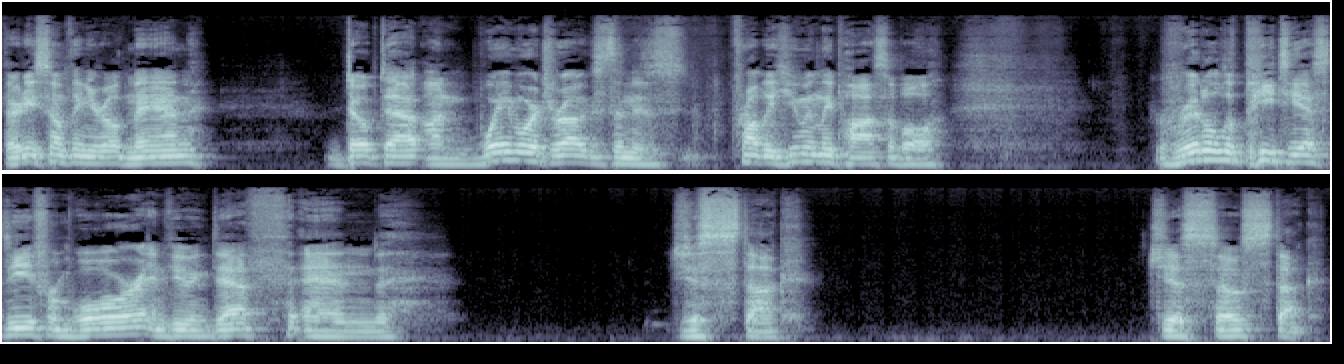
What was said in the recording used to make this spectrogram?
30 something year old man doped out on way more drugs than is probably humanly possible, riddled with PTSD from war and viewing death, and just stuck. Just so stuck.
